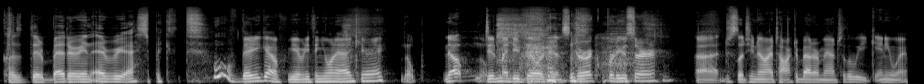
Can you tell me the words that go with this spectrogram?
Because they're better in every aspect. Ooh, there you go. You have anything you want to add, Kirei? nope. Nope. Did my due diligence. Dirk, producer, uh, just let you know I talked about our match of the week. Anyway,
